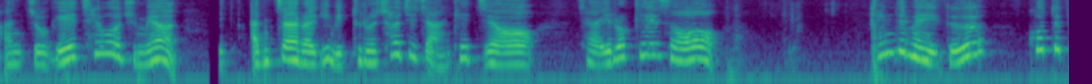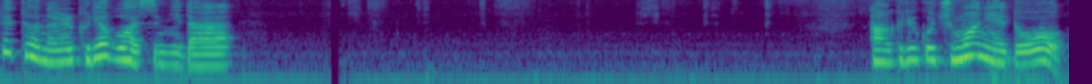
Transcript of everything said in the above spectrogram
안쪽에 채워주면 안자락이 밑으로 처지지 않겠죠. 자, 이렇게 해서 핸드메이드 코트 패턴을 그려보았습니다. 아, 그리고 주머니에도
